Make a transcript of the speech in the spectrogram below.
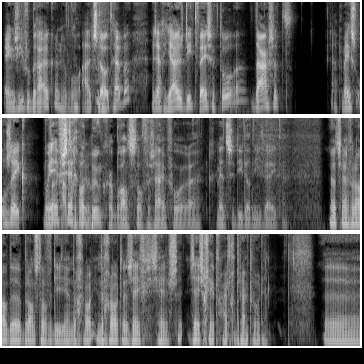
energie verbruiken en heel veel uitstoot hebben. En zeggen juist die twee sectoren, daar is het ja, het meest onzeker. Moet je even zeggen wat bunkerbrandstoffen zijn voor uh, mensen die dat niet weten? Dat zijn vooral de brandstoffen die in de, gro in de grote zee zeescheepvaart gebruikt worden. Uh,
